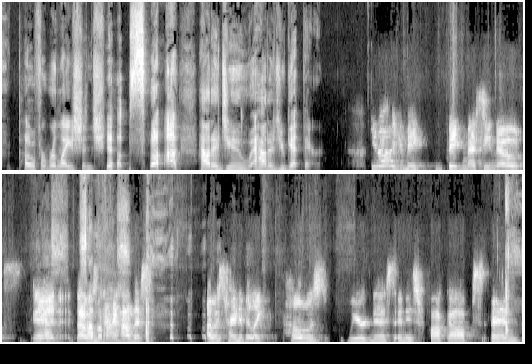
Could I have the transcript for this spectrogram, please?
Poe for relationships. how did you how did you get there? You know how you make big messy notes? And yes, that was kind of how this I was trying to be like Poe's weirdness and his fuck ups and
